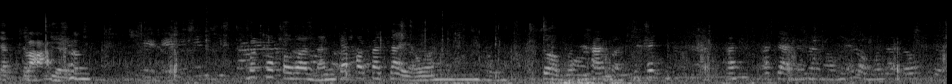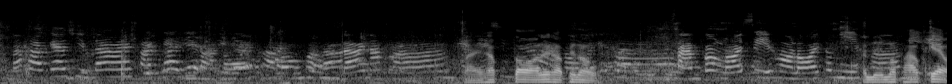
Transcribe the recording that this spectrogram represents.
จัดลาเมื่อเข้าประวันนั้นก็เขาตัดใจเอาวันจอบวันข้างเหมือนอาจารย์แนะนำเราให้ลงมาแล้วนะคะแก้วชิมได้ค่ะได้ค่ะลองก่อนได้นะคะไปครับต่อเลยครับพี่น้องสามกล่องร้อยสี่ห่อร้อยก็มีค่ะอันนี้มะพร้าวแก้ว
